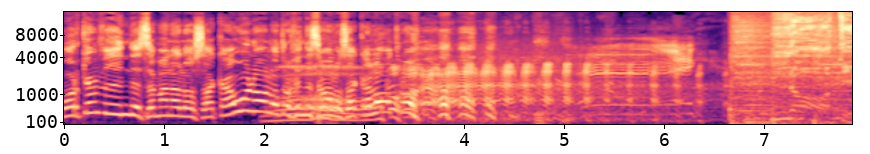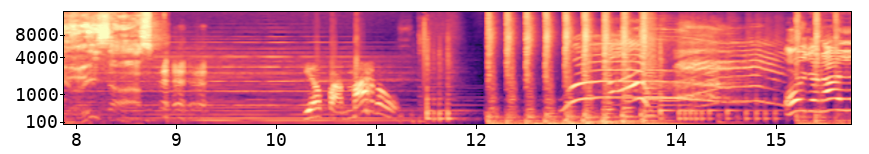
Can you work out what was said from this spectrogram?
Porque un fin de semana lo saca uno, el otro fin de semana lo saca el otro. Risas. ¡Dios amado! Oigan ahí,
